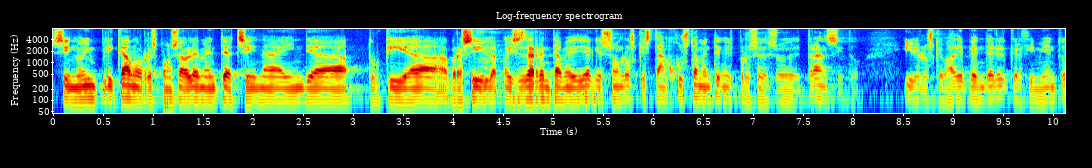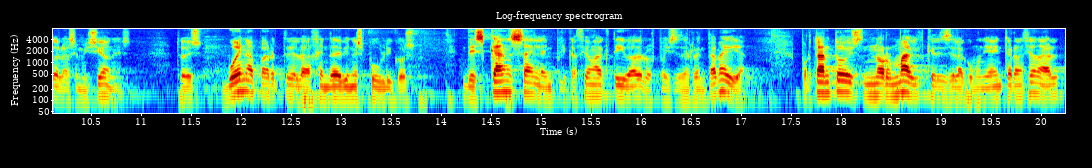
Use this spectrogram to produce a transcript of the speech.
si no implicamos responsablemente a China, India, Turquía, Brasil, a países de renta media, que son los que están justamente en el proceso de tránsito y de los que va a depender el crecimiento de las emisiones. Entonces, buena parte de la agenda de bienes públicos descansa en la implicación activa de los países de renta media. Por tanto, es normal que desde la comunidad internacional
